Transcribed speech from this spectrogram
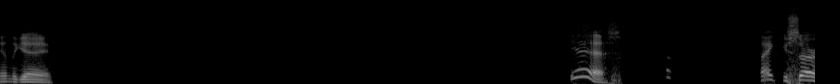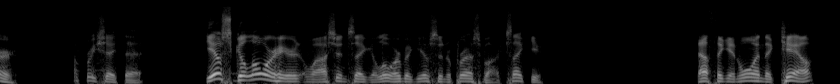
in the game. Yes. Thank you, sir. I appreciate that. Gifts galore here. Well, I shouldn't say galore, but gifts in the press box. Thank you. Nothing in one to count.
